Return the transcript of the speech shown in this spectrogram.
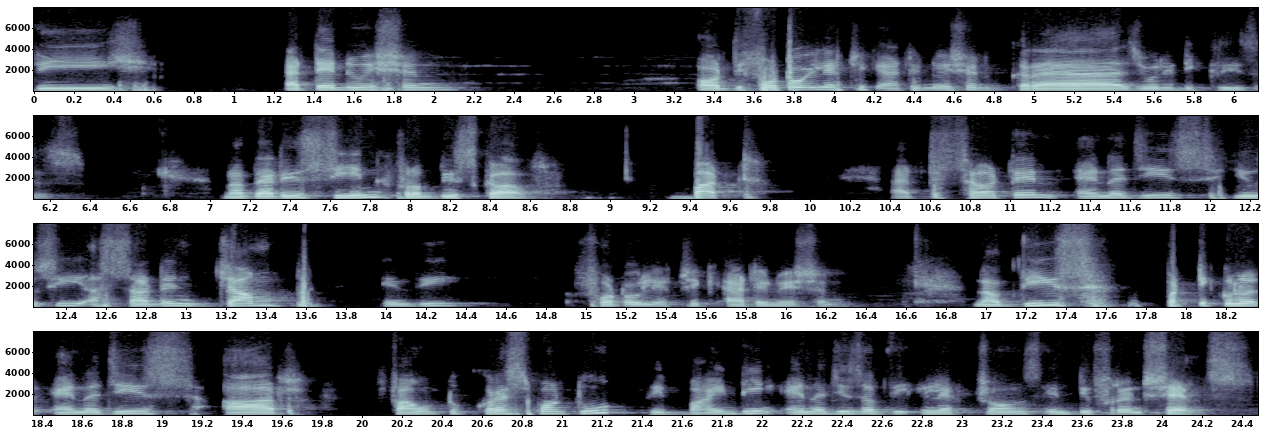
the attenuation or the photoelectric attenuation gradually decreases. Now that is seen from this curve. But at certain energies, you see a sudden jump in the photoelectric attenuation. Now these particular energies are found to correspond to the binding energies of the electrons in different shells.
